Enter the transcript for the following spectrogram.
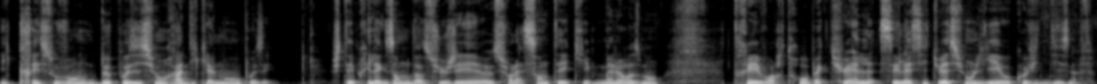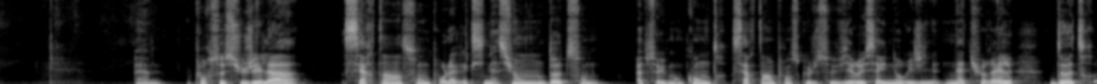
ils créent souvent deux positions radicalement opposées. Je t'ai pris l'exemple d'un sujet euh, sur la santé qui est malheureusement très voire trop actuel, c'est la situation liée au Covid-19 pour ce sujet-là, certains sont pour la vaccination, d'autres sont absolument contre. Certains pensent que ce virus a une origine naturelle, d'autres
